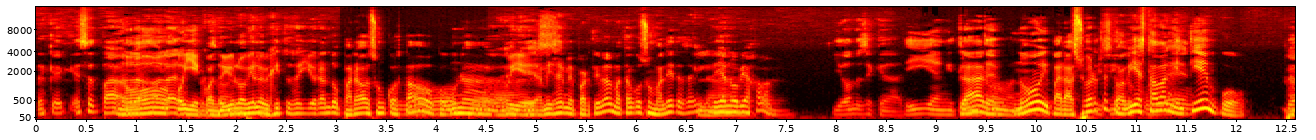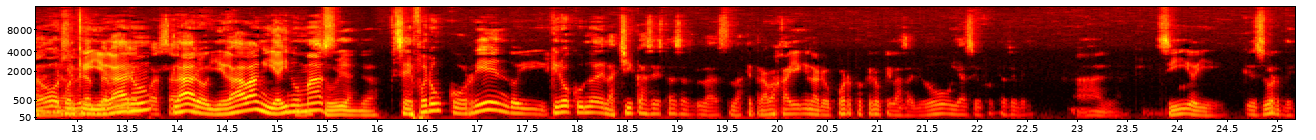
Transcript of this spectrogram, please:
es que eso es para. No, de las oye, cuando yo lo vi a los viejitos ahí llorando parados a un costado No, con una... claro. Oye, a mí se me partió el alma, con sus maletas ahí, Claro, ya no viajaban. ¿Y dónde se quedarían? Y Claro, tema, no, y para suerte Y todavía estaban en tiempo. Peor, Porque llegaron, claro, llegaban y ahí nomás se fueron corriendo y creo que una de las chicas estas, las, las que trabaja ahí en el aeropuerto, creo que las ayudó, ya se fue, ya se fue. Ah, la- Sí, oye, qué suerte.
